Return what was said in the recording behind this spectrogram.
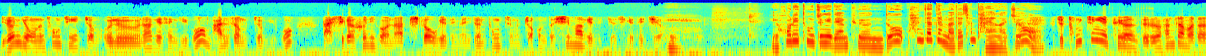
이런 경우는 통증이 좀 은은하게 생기고 만성적이고 날씨가 흐리거나 비가 오게 되면 이런 통증은 조금 더 심하게 느껴지게 되죠. 음. 이 허리 통증에 대한 표현도 환자들마다 참 다양하죠. 그렇죠. 통증의 표현들은 환자마다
